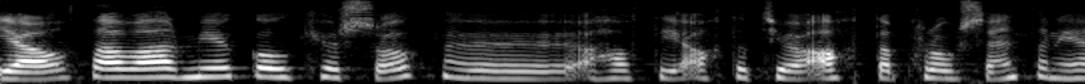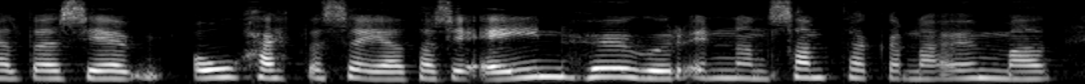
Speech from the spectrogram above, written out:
Já, það var mjög góð kjörsókn, uh, hátt í 88%, þannig ég held að það sé óhætt að segja að það sé ein hugur innan samtakarna um að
